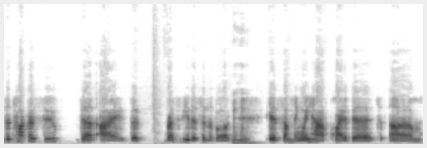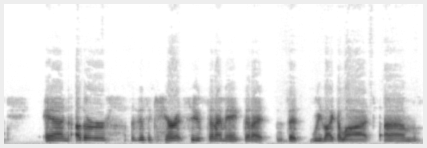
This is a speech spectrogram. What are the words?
the taco soup that I, the recipe that's in the book mm-hmm. is something we have quite a bit. Um, and other there's a carrot soup that I make that I that we like a lot. Um,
